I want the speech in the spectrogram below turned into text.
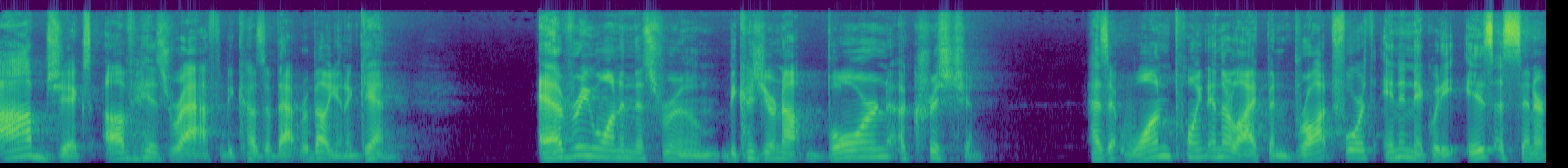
objects of his wrath because of that rebellion. Again, everyone in this room, because you're not born a Christian, has at one point in their life been brought forth in iniquity, is a sinner,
